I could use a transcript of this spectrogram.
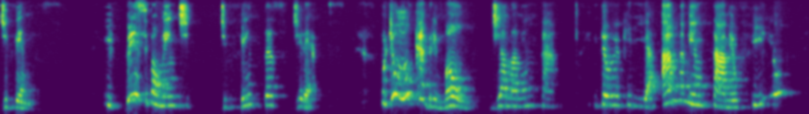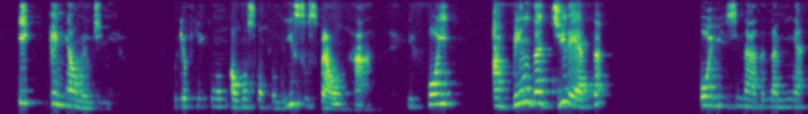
de vendas. E principalmente de vendas diretas. Porque eu nunca abri mão de amamentar. Então eu queria amamentar meu filho e ganhar o meu dinheiro porque eu fiquei com alguns compromissos para honrar. E foi a venda direta originada na minha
